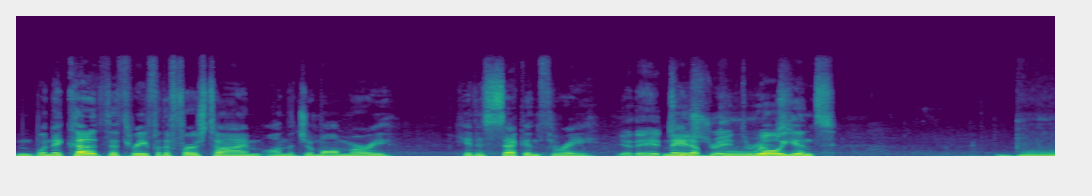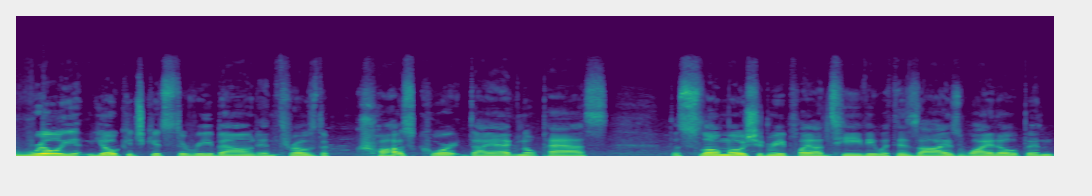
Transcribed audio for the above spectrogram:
When they cut it to three for the first time on the Jamal Murray, hit his second three. yeah, they hit made two a straight threes. brilliant, brilliant. Jokic gets the rebound and throws the cross court diagonal pass, the slow motion replay on TV with his eyes wide open.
